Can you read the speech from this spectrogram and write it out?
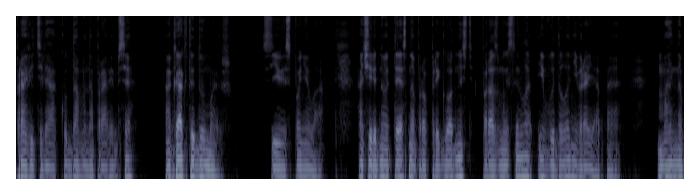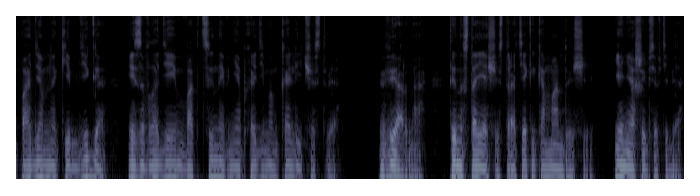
Правители, а куда мы направимся? А как ты думаешь? Сьюис поняла. Очередной тест на профпригодность поразмыслила и выдала невероятное. Мы нападем на Кипдига и завладеем вакциной в необходимом количестве. Верно. Ты настоящий стратег и командующий. Я не ошибся в тебе.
